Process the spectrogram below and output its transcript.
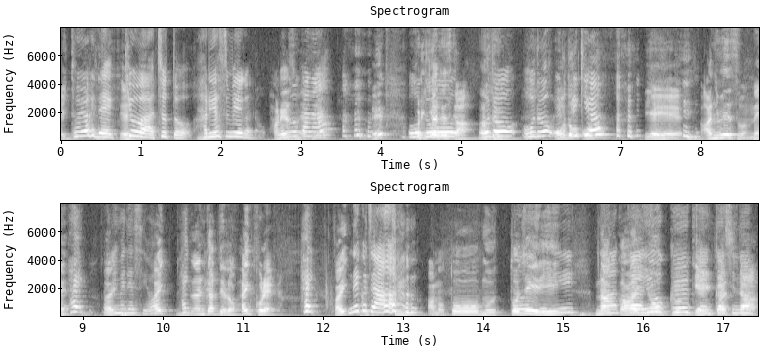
はい。というわけで今日はちょっと春休み映画の王道かな、え？王プリキュアですか？王道？王道？プリキュア？いやいや アニメですもんね。はいはい。アニメですよ。はい、はい。何かっていうとはいこれ。はい。はい、猫ちゃん、うん。あのトムとジェリー仲良く喧嘩しな。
